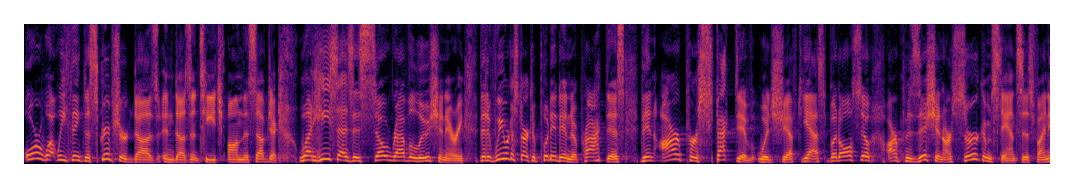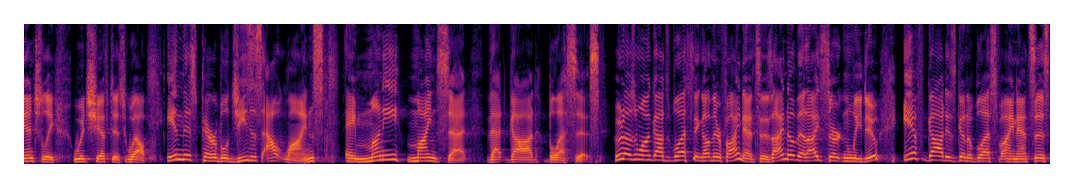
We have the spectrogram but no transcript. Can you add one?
or what we think the scripture does and doesn't teach on the subject. What he says is so revolutionary that if we were to start to put it into practice, then our perspective would shift, yes, but also our position, our circumstances financially financially would shift as well. In this parable, Jesus outlines a money mindset that God blesses. Who doesn't want God's blessing on their finances? I know that I certainly do. If God is going to bless finances,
